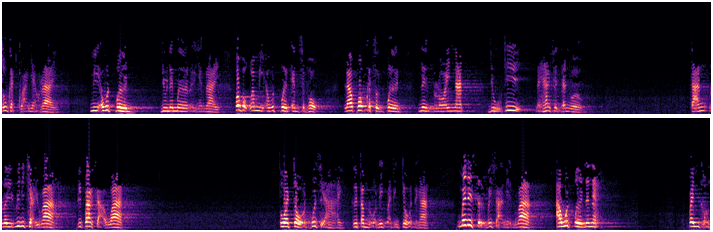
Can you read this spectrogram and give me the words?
สู้ขัดขวางอย่างไร มีอาวุธปืนอยู่ในมือหรืออย่างไรเพราะบอกว่ามีอาวุธปืน M16 แล้วพบกระสุนปืนหนึ่งร้อยนัด อยู่ที่ในห้างเซ็นทรัลเวิลด์ศาลเลยวินิจฉัยว่าพิพากษาว่า ตัวโจทย์ผู้เสียหาย คือตำรวจนี่หมายถึงโจทย์นะคะ ไม่ได้สืบให้ศาลเห็นว่า อาวุธปืนนั่นแหละเป็นของ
